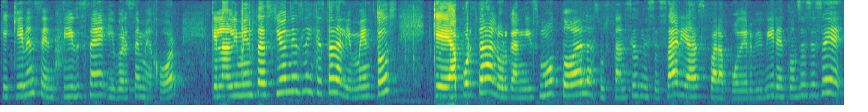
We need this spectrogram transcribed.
que quieren sentirse y verse mejor, que la alimentación es la ingesta de alimentos que aporta al organismo todas las sustancias necesarias para poder vivir. Entonces ese,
